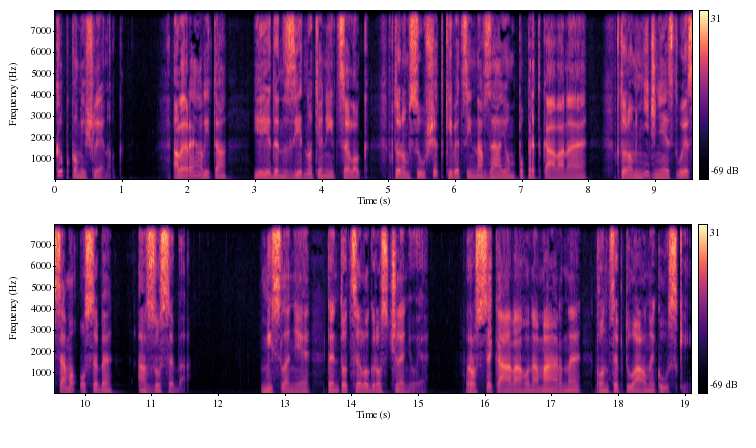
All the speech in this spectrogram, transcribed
klpko myšlienok. Ale realita je jeden zjednotený celok, v ktorom sú všetky veci navzájom popredkávané, v ktorom nič nie je samo o sebe a zo seba. Myslenie tento celok rozčlenuje. Rozsekáva ho na márne, konceptuálne kúsky.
